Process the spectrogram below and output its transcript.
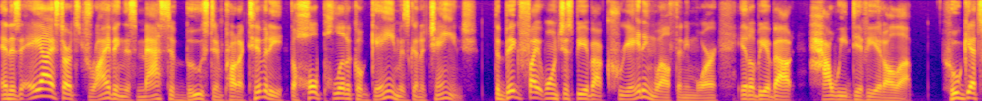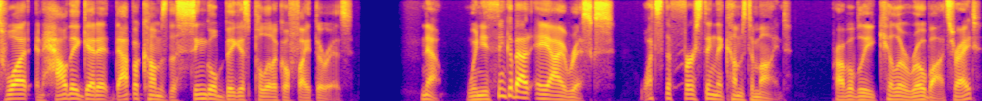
And as AI starts driving this massive boost in productivity, the whole political game is going to change. The big fight won't just be about creating wealth anymore, it'll be about how we divvy it all up. Who gets what and how they get it, that becomes the single biggest political fight there is. Now, when you think about AI risks, what's the first thing that comes to mind? Probably killer robots, right?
